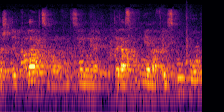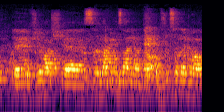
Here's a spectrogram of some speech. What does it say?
też tej kolekcji, bo ona funkcjonuje teraz głównie na Facebooku, e, wzięła się z nawiązania do odrzuconego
